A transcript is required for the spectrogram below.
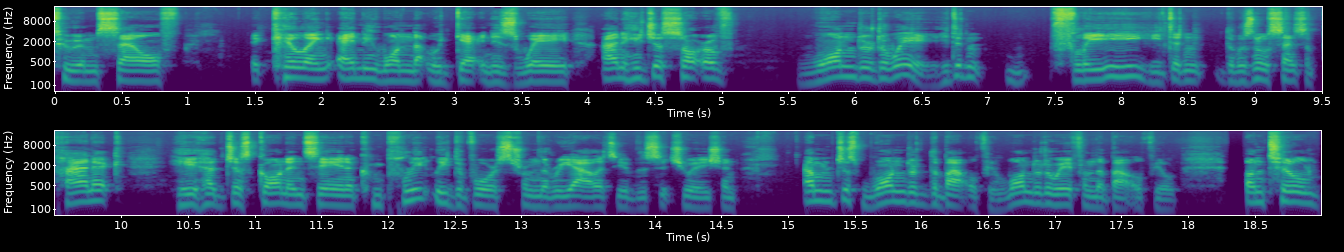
to himself, killing anyone that would get in his way, and he just sort of wandered away. He didn't flee, he didn't there was no sense of panic. He had just gone insane and completely divorced from the reality of the situation and just wandered the battlefield, wandered away from the battlefield until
